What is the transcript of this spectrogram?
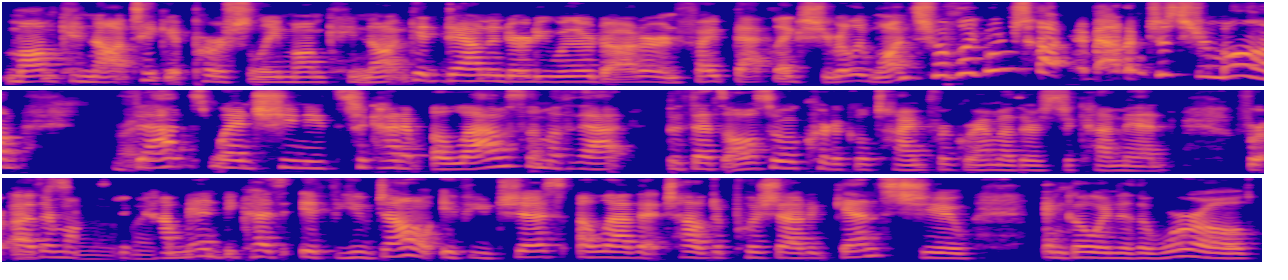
mom cannot take it personally. Mom cannot get down and dirty with her daughter and fight back like she really wants to. I'm like, what are you talking about? I'm just your mom. Right. That's when she needs to kind of allow some of that. But that's also a critical time for grandmothers to come in, for Absolutely. other moms to come in. Because if you don't, if you just allow that child to push out against you and go into the world,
